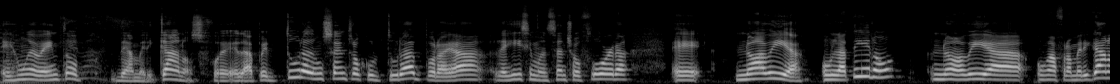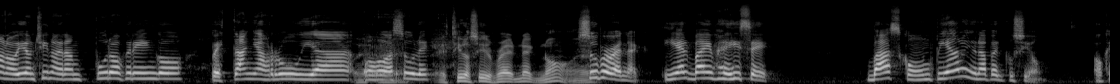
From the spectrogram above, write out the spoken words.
es un evento de americanos. Fue la apertura de un centro cultural por allá lejísimo en Central Florida. Eh, no había un latino, no había un afroamericano, no había un chino, eran puros gringos, pestañas rubias, ojos eh, azules. Estilo así, redneck, ¿no? Eh. Super redneck. Y él va y me dice, vas con un piano y una percusión, ¿ok?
